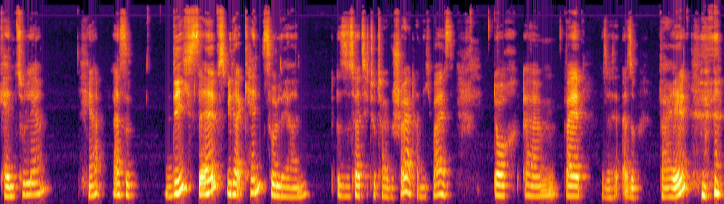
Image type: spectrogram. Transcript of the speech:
kennenzulernen. Ja, also dich selbst wieder kennenzulernen. Also es hört sich total bescheuert an, ich weiß. Doch, ähm, weil, also, also weil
